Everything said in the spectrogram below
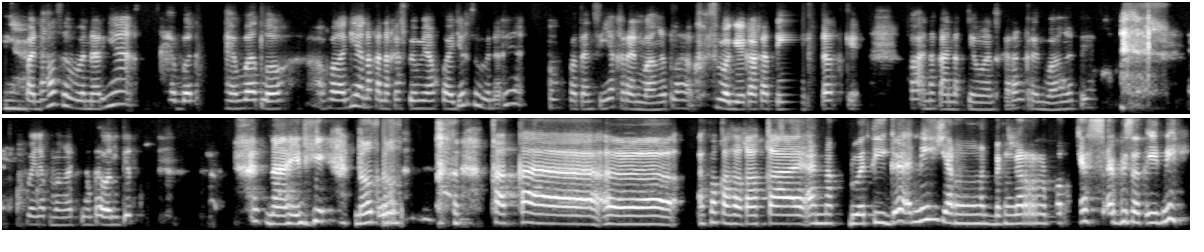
Iya. Padahal sebenarnya hebat hebat loh. Apalagi anak-anak SPM yang aku ajar sebenarnya oh, potensinya keren banget lah. Aku sebagai kakak tingkat kayak wah anak-anak zaman sekarang keren banget ya. Banyak banget yang talented. Nah ini note kakak eh, apa kakak-kakak anak 23 nih yang denger podcast episode ini.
